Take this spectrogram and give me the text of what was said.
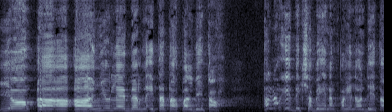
yung uh, uh, new leather na itatapal dito. Anong ibig sabihin ng Panginoon dito?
